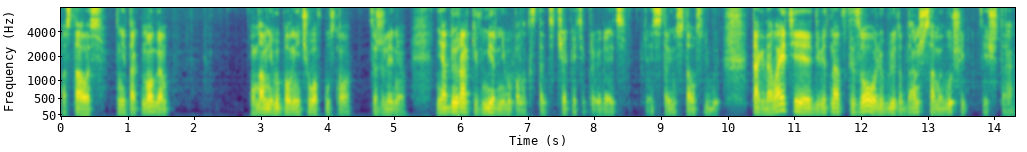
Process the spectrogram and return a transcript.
осталось не так много. Нам не выпало ничего вкусного, к сожалению. Ни одной рарки в мир не выпало, кстати. Чекайте, проверяйте. Часть страницу стала судьбы. Так, давайте 19 зоо. Люблю этот данж, самый лучший, я считаю.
